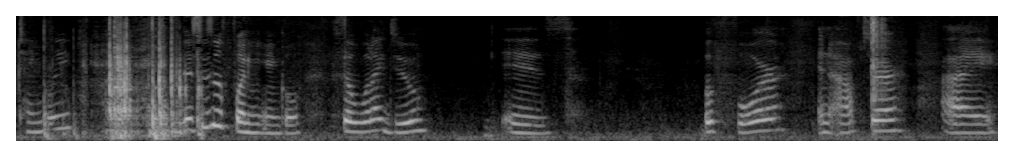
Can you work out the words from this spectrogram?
tangly. This is a funny angle. So what I do is before and after I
